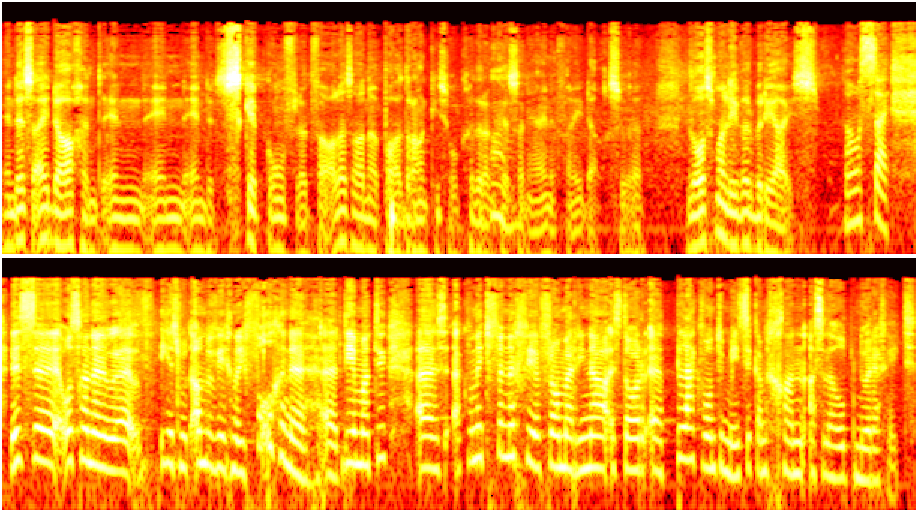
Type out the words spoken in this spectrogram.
en dis uitdagend en en en dit skep konflik vir alles nou 'n paar drankies opgedrink is aan die einde van die dag. So los maar liewer by die huis. Nou sê. Dis uh, ons gaan nou uh, eers moet aanbeweeg na die volgende uh, tema toe. Uh, ek wil net vinnig vir jou vra Marina, is daar 'n plek waartoe mense kan gaan as hulle hulp nodig het?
